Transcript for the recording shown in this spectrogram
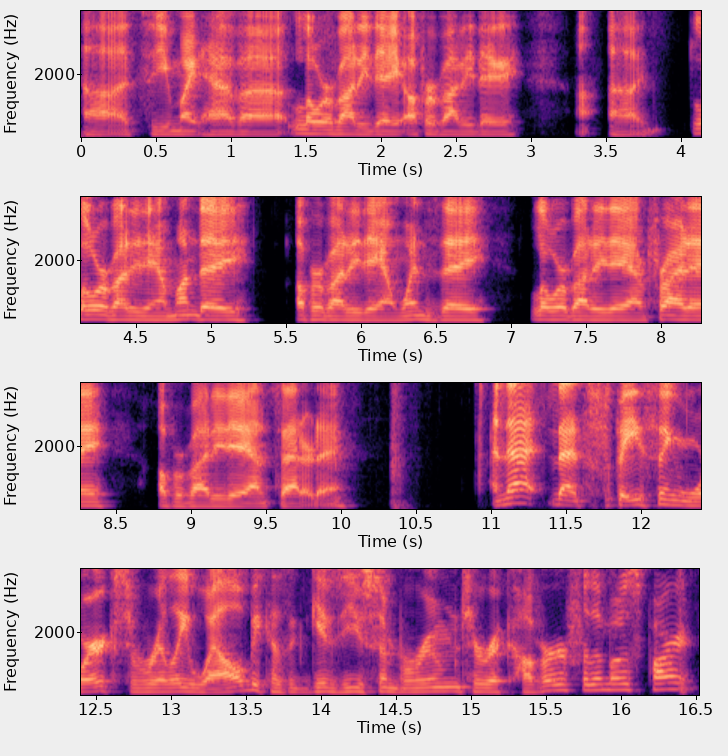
Uh, so you might have a lower body day, upper body day, uh, lower body day on Monday, upper body day on Wednesday, lower body day on Friday, upper body day on Saturday. And that, that spacing works really well because it gives you some room to recover for the most part.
